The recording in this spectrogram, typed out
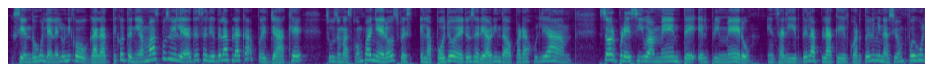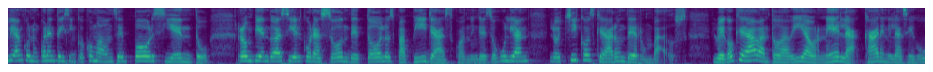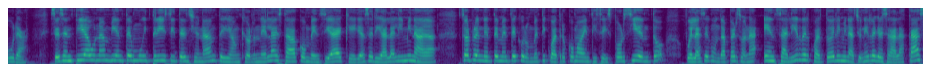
siendo Julián el único galáctico, tenía más posibilidades de salir de la placa, pues ya que sus demás compañeros, pues el apoyo de ellos sería brindado para Julián. Sorpresivamente, el primero en salir de la placa y el cuarto de eliminación fue Julián con un 45,11%, rompiendo así el corazón de todos los papillas. Cuando ingresó Julián, los chicos quedaron derrumbados. Luego quedaban todavía Ornella, Karen y la Segura. Se sentía un ambiente muy triste y tensionante y aunque Ornella estaba convencida de que ella sería la eliminada, sorprendentemente con un 24,26% fue la segunda persona en salir del cuarto de eliminación y regresar a la casa.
